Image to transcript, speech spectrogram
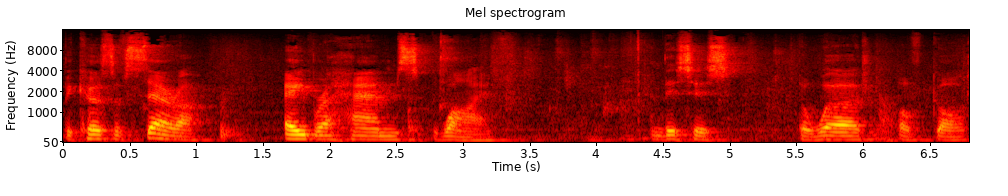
because of Sarah, Abraham's wife. And this is the word of God.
